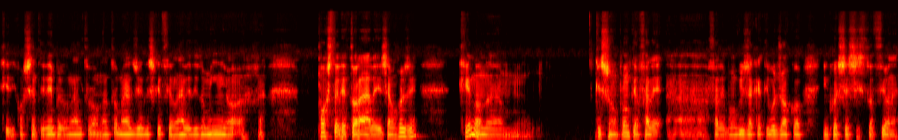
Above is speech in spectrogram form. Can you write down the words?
che gli consentirebbero un altro, un altro margine discrezionale di dominio post-elettorale, diciamo così, che, non, ehm, che sono pronti a fare, a fare buon viso a cattivo gioco in qualsiasi situazione.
